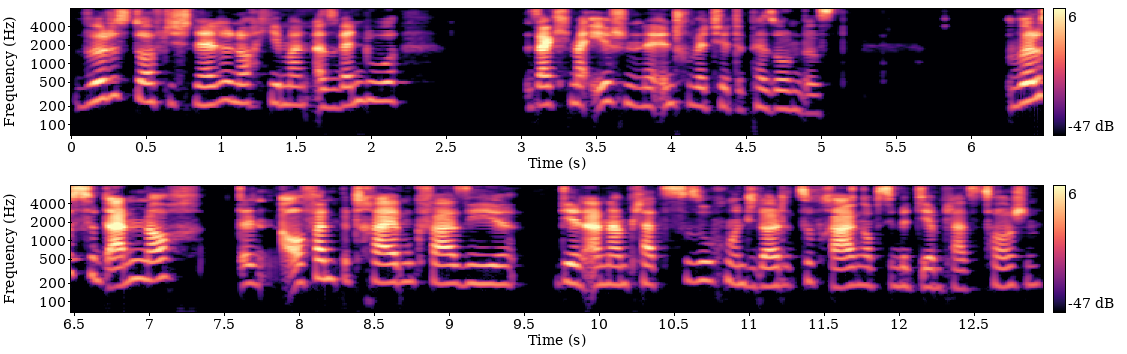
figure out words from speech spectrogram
würdest du auf die Schnelle noch jemanden, also wenn du, sag ich mal, eh schon eine introvertierte Person bist, würdest du dann noch den Aufwand betreiben, quasi dir einen anderen Platz zu suchen und die Leute zu fragen, ob sie mit dir einen Platz tauschen?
